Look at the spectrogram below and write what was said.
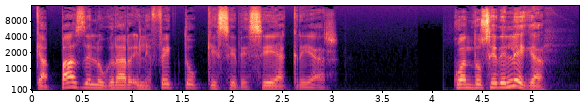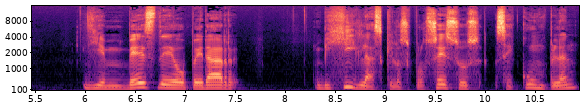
capaz de lograr el efecto que se desea crear. Cuando se delega, y en vez de operar vigilas que los procesos se cumplan,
